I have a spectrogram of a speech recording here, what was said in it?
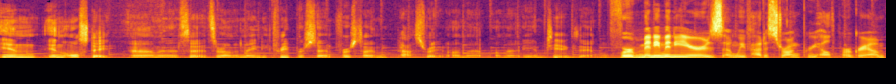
in in the whole state, um, and it's, a, it's around a 93% first-time pass rate on that on that EMT exam. For many many years, um, we've had a strong pre-health program,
